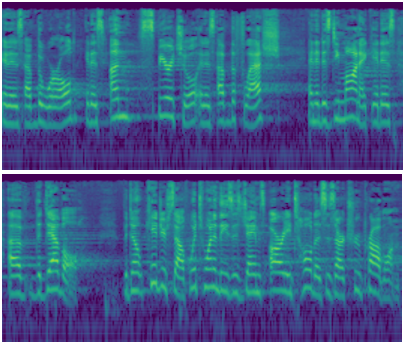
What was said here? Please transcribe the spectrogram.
it is of the world, it is unspiritual, it is of the flesh and it is demonic, it is of the devil. But don't kid yourself. Which one of these, as James already told us, is our true problem?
